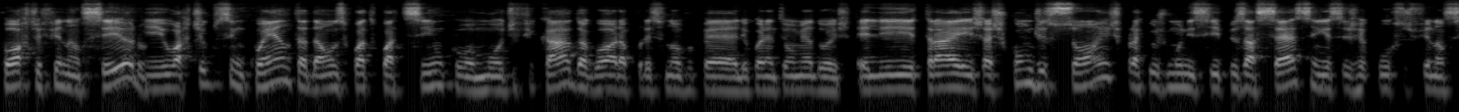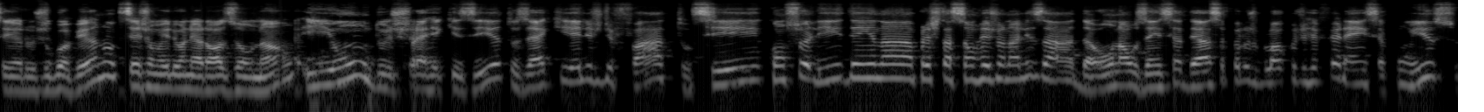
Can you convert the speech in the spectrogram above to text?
porte financeiro e o artigo 50 da 11445, modificado agora por esse novo PL 4162, ele traz as condições para que os municípios acessem esses recursos financeiros do governo, sejam eles onerosos ou não, e um dos pré-requisitos é que eles, de fato, se consolidem na prestação regionalizada ou na ausência dessa pelos blocos de referência. Com isso,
